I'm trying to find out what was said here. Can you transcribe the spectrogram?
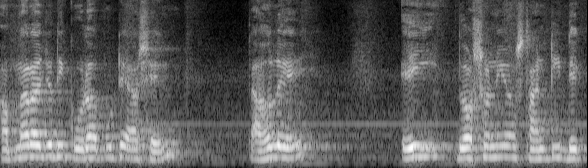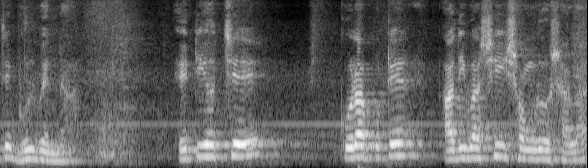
আপনারা যদি কোরাপুটে আসেন, তাহলে এই দর্শনীয় স্থানটি দেখতে ভুলবেন না। এটি হচ্ছে কোরাপুটের আদিবাসী সংগ্রহশালা।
